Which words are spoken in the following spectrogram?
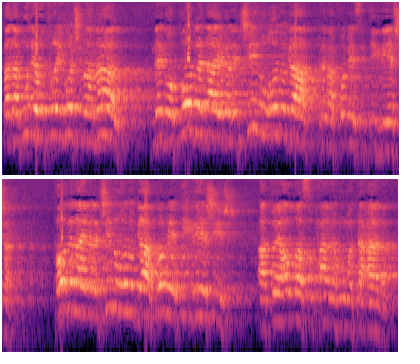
pa da bude u tvojim očima mal, nego pogledaj veličinu onoga prema kome si ti griješan. Pogledaj veličinu onoga kome ti griješiš, a to je Allah subhanahu wa ta'ala.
